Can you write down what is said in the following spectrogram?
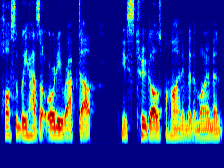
possibly has it already wrapped up. He's two goals behind him at the moment.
